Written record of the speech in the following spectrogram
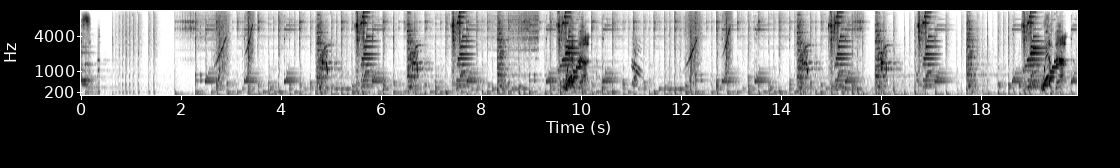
Yes. Well done. Well done.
